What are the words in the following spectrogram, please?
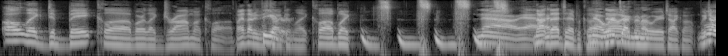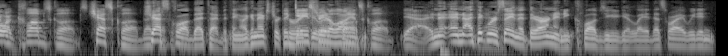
Oh, like debate club or like drama club. I thought he was Theater. talking like club, like No, yeah, not that type of club. No, we're I talking about what we were talking about. We were Well- talking about clubs, clubs, chess club, chess club, that type of thing, like an extra club. the Gay Straight Alliance club. Yeah, and and I think we we're saying that there aren't any clubs you could get laid. That's why we didn't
